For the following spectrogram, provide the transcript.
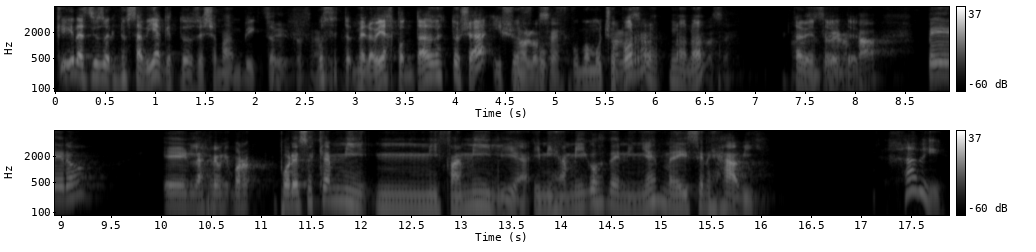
Qué gracioso. No sabía que todos se llamaban Víctor. Sí, entonces, ¿Vos Víctor. esto- me lo habías contado esto ya? ¿Y yo No lo sé, fumo mucho no lo sé, porro? No, no. No lo sé. Está bien, está bien, está bien. contado, Pero en las reuniones, bueno, por eso es que a mi, mi familia y mis amigos de niñez me dicen Javi. Javi.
